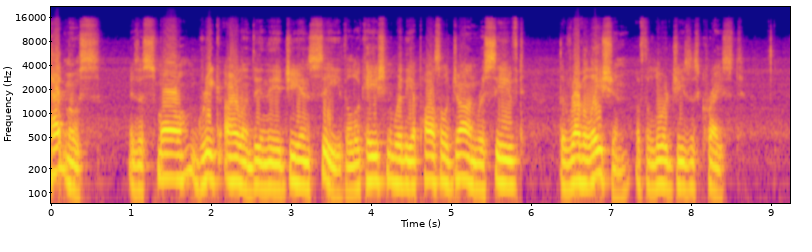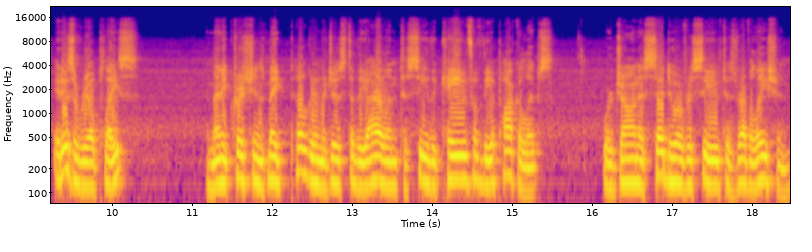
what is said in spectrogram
Patmos is a small Greek island in the Aegean Sea, the location where the Apostle John received the revelation of the Lord Jesus Christ. It is a real place, and many Christians make pilgrimages to the island to see the cave of the Apocalypse where John is said to have received his revelation,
